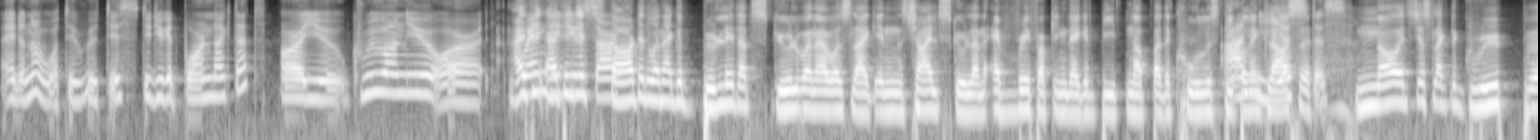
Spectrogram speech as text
I don't know what the root is. Did you get born like that, or you grew on you, or I when think I think it start? started when I got bullied at school when I was like in child school and every fucking day get beaten up by the coolest people in class. No, it's just like the group uh,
